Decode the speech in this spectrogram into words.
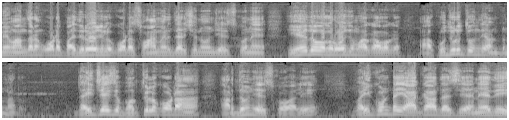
మేమందరం కూడా పది రోజులు కూడా స్వామిని దర్శనం చేసుకునే ఏదో ఒక రోజు మాకు అవక కుదురుతుంది అంటున్నారు. దయచేసి భక్తులు కూడా అర్థం చేసుకోవాలి. వైకుంఠ ఏకాదశి అనేది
